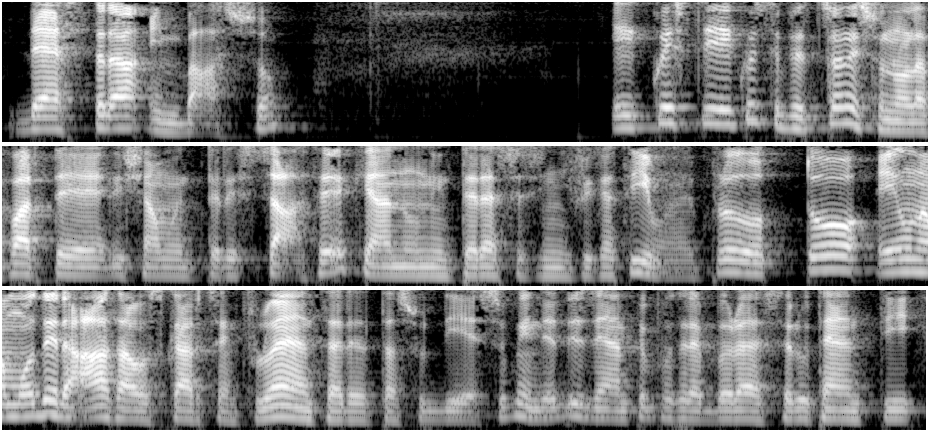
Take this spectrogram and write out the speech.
destra in basso. E queste, queste persone sono la parte, diciamo, interessate, che hanno un interesse significativo nel prodotto e una moderata o scarsa influenza in realtà su di esso. Quindi, ad esempio, potrebbero essere utenti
